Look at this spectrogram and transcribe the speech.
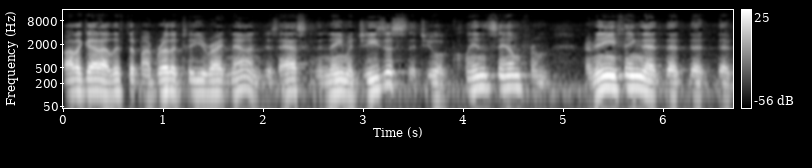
Father God, I lift up my brother to you right now and just ask in the name of Jesus that you will cleanse him from from anything that, that, that, that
